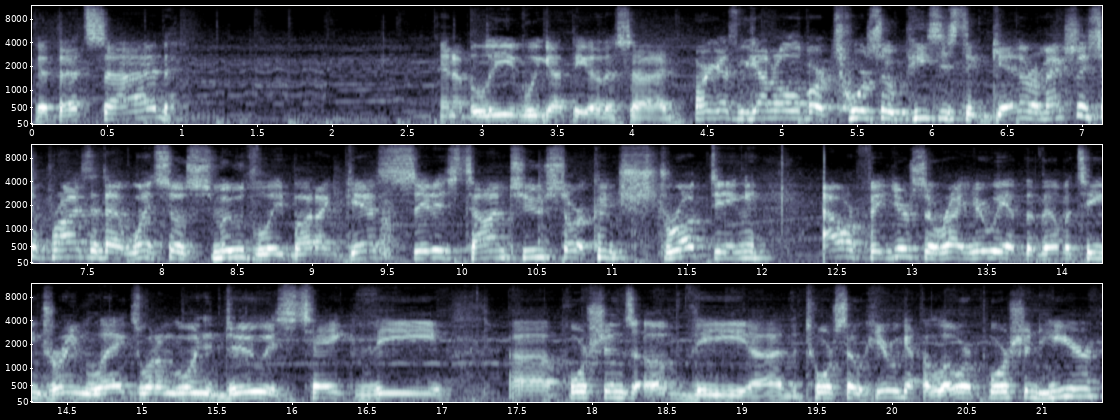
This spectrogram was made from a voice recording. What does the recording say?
Got that side. And I believe we got the other side. Alright guys, we got all of our torso pieces together. I'm actually surprised that that went so smoothly, but I guess it is time to start constructing our figure. So right here we have the Velveteen Dream legs. What I'm going to do is take the uh, portions of the, uh, the torso here. We got the lower portion here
